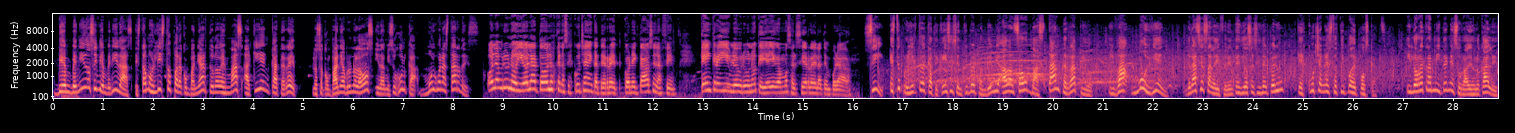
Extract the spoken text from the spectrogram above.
Bienvenidos y bienvenidas. Estamos listos para acompañarte una vez más aquí en Caterret. Los acompaña Bruno La Voz y Damisu Julka. Muy buenas tardes. Hola Bruno y hola a todos los que nos escuchan en Caterret, conectados en la fe. Qué increíble Bruno que ya llegamos al cierre de la temporada. Sí, este proyecto de catequesis en tiempo de pandemia ha avanzado bastante rápido y va muy bien, gracias a las diferentes diócesis del Perú que escuchan este tipo de podcasts y lo retransmiten en sus radios locales.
